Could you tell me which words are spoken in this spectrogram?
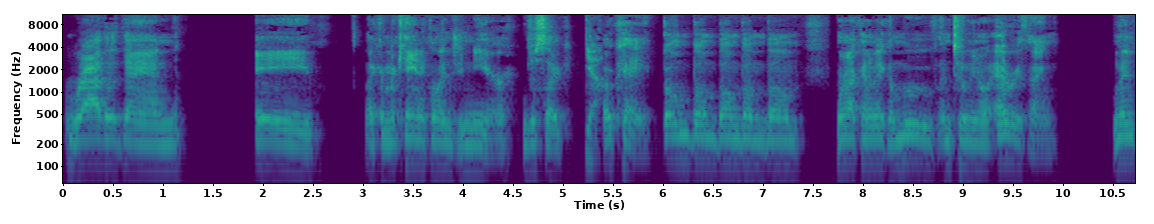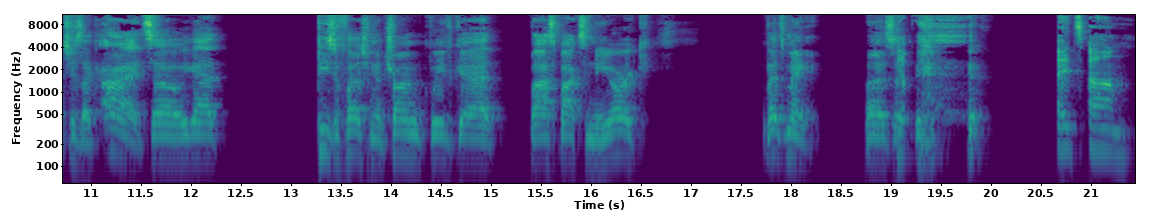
rather than a like a mechanical engineer. Just like, Yeah. okay, boom, boom, boom, boom, boom. We're not going to make a move until we know everything. Lynch is like, all right, so we got piece of flesh in the trunk. We've got glass box in New York. Let's make it. Let's It's um,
